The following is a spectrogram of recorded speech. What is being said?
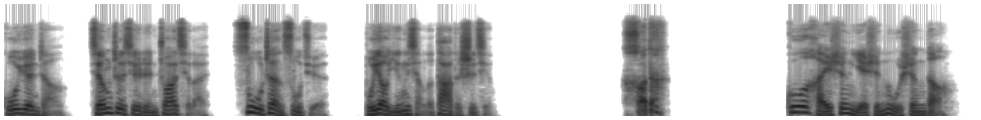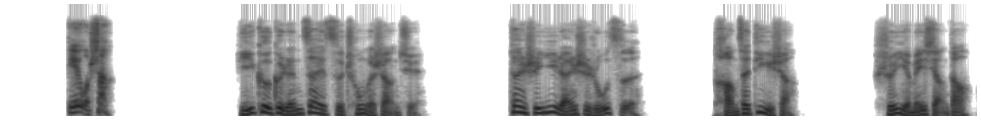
郭院长，将这些人抓起来，速战速决，不要影响了大的事情。”好的。郭海生也是怒声道：“给我上！”一个个人再次冲了上去，但是依然是如此，躺在地上。谁也没想到，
